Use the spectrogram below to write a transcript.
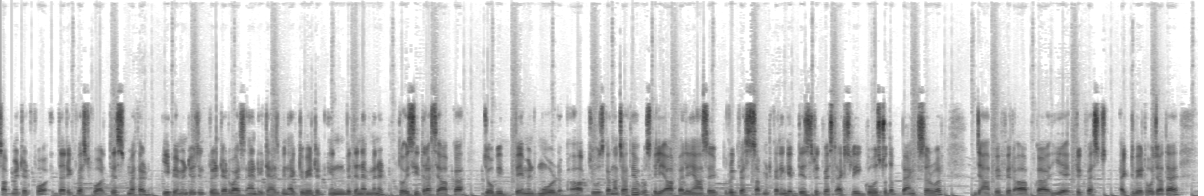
submitted for the request for this method e payment using print advice and it has been activated in within a minute तो इसी तरह से आपका जो भी पेमेंट मोड आप चूज़ करना चाहते हैं उसके लिए आप पहले यहाँ से रिक्वेस्ट सबमिट करेंगे। This request actually goes to the bank server जहाँ पे फिर आपका ये रिक्वेस्ट एक्टिवेट हो जाता है।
